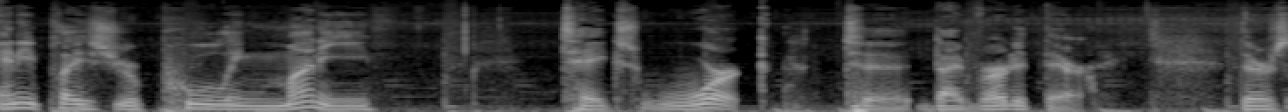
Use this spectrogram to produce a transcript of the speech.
Any place you're pooling money takes work to divert it there. There's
